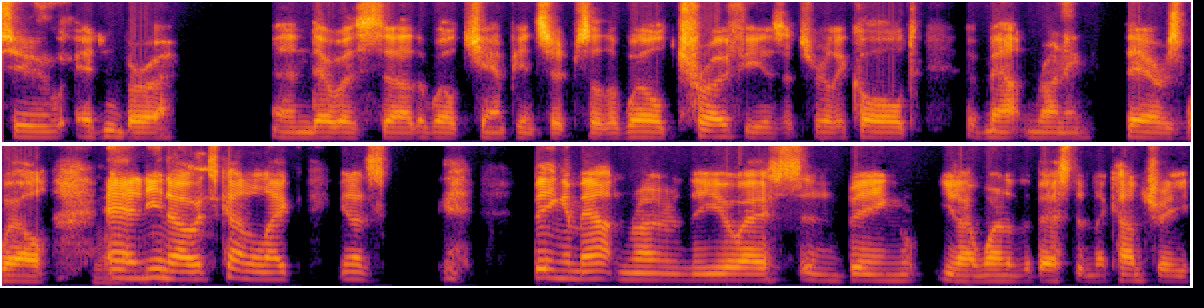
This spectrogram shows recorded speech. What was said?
to Edinburgh, and there was uh, the World Championships, or the World Trophy, as it's really called, of mountain running there as well. Wow. And, you know, it's kind of like, you know, it's being a mountain runner in the US and being, you know, one of the best in the country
